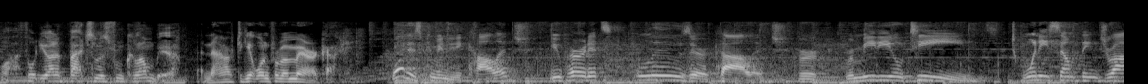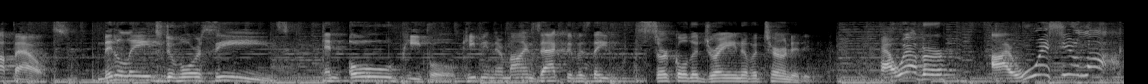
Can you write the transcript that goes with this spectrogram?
Well, I thought you had a bachelor's from Columbia. and now I have to get one from America. What is community college? You've heard it's loser college. for remedial teens, 20 something dropouts, middle aged divorcees, and old people keeping their minds active as they circle the drain of eternity. However, I wish you luck.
